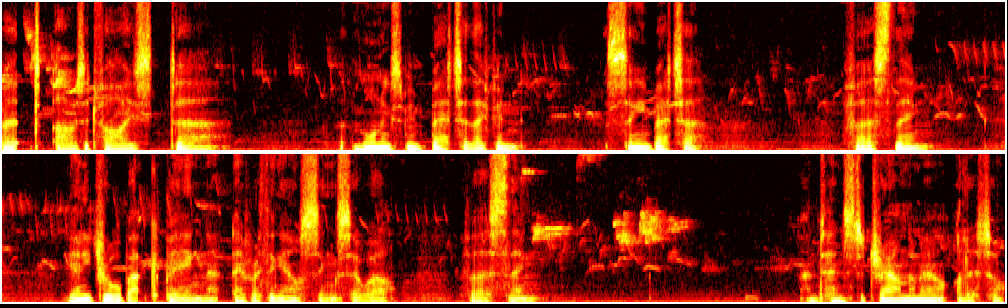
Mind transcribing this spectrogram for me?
But I was advised uh, that the mornings have been better, they've been singing better first thing. The only drawback being that everything else sings so well first thing and tends to drown them out a little.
